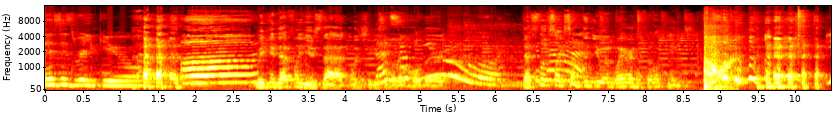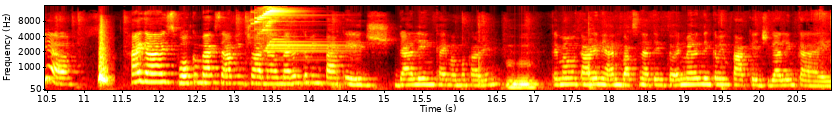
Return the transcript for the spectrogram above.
this is really cute. oh, we can definitely use that when she gets a little so older. cute. That Look looks at like that. something you would wear in the Philippines. Yeah. Hi guys! Welcome back sa aming channel. Meron kaming package galing kay Mama Karen. mm-hmm. Kay Mama Karen, i-unbox natin to. And meron din kaming package galing kay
